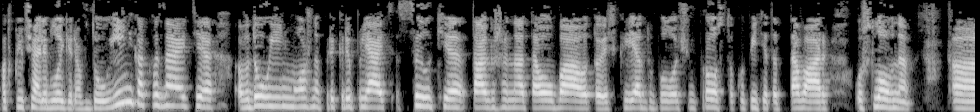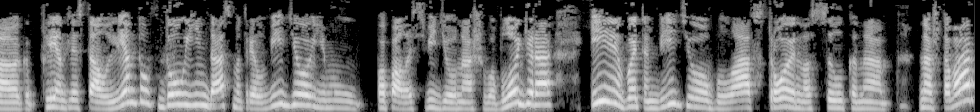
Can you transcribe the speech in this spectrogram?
подключали блогеров в Douyin, как вы знаете. В Douyin можно прикреплять ссылки также на Taobao, то есть клиенту было очень просто купить этот товар. Условно, а, клиент листал ленту в Douyin, да, смотрел видео, ему попалось видео нашего блогера, и в этом видео была встроена ссылка на наш товар,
